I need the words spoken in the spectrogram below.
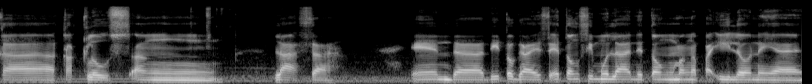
ka ka-close ang lasa. And uh, dito guys, itong simula nitong mga pailaw na yan,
